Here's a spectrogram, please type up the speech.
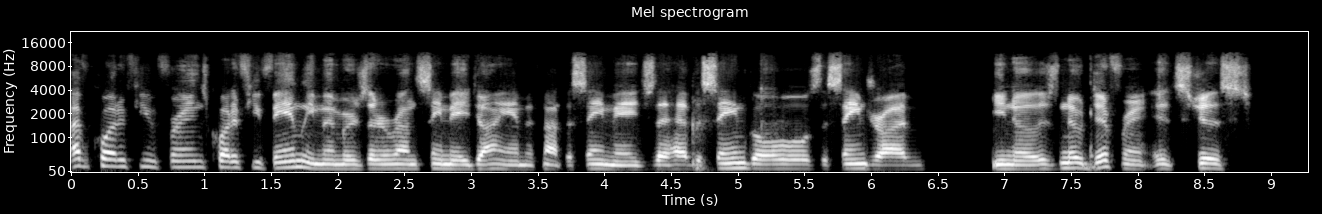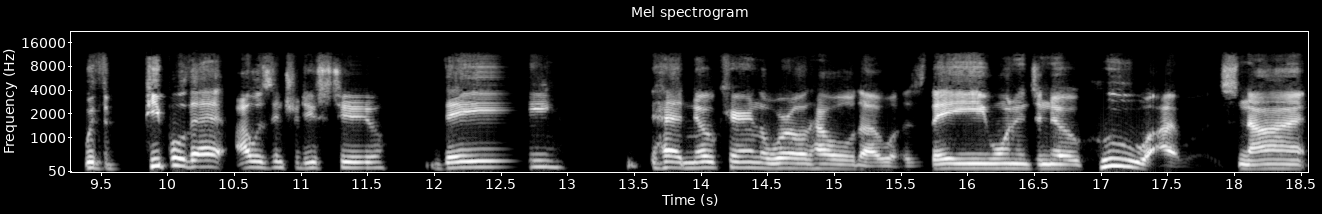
I have quite a few friends, quite a few family members that are around the same age I am, if not the same age, that have the same goals, the same drive. You know, there's no different. It's just with the people that I was introduced to, they had no care in the world how old I was. They wanted to know who I was, not,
